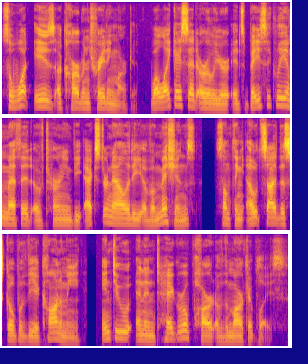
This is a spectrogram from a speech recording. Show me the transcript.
So, what is a carbon trading market? Well, like I said earlier, it's basically a method of turning the externality of emissions, something outside the scope of the economy, into an integral part of the marketplace.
